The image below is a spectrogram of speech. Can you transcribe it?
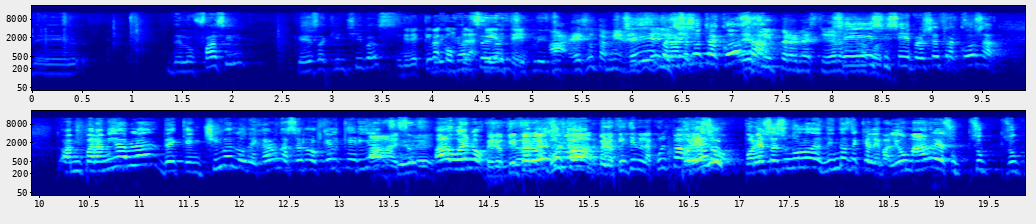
de, de lo fácil que es aquí en Chivas. Directiva complaciente. Ah, eso también. Sí, es- pero eso es otra cosa. Sí, pero el vestidor Sí, es otra cosa. sí, sí, pero eso es otra cosa. A para mí habla de que en Chivas lo dejaron hacer lo que él quería. Ah, eso, eh, Ah, bueno. ¿Pero quién tiene la eso culpa? no- ¿Pero quién tiene la culpa? Por eso, por eso, eso no lo deslindas de que le valió madre. Su, su, su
